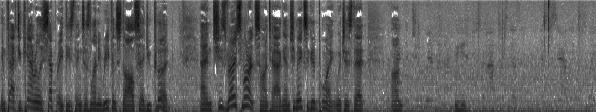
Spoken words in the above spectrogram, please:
in fact you can't really separate these things, as Leni Riefenstahl said you could. And she's very smart, Sontag, and she makes a good point, which is that. Um, the two women are Mhm. convinced about this doesn't necessarily deflate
